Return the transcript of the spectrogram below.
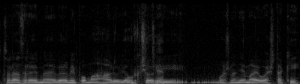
ktorá zrejme veľmi pomáha ľuďom, Určite. ktorí možno nemajú až taký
